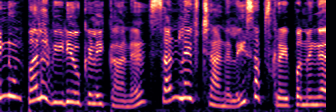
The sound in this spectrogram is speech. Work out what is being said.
இன்னும் பல வீடியோக்களை காண சன்லைஃப் சேனலை சப்ஸ்கிரைப் பண்ணுங்க.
